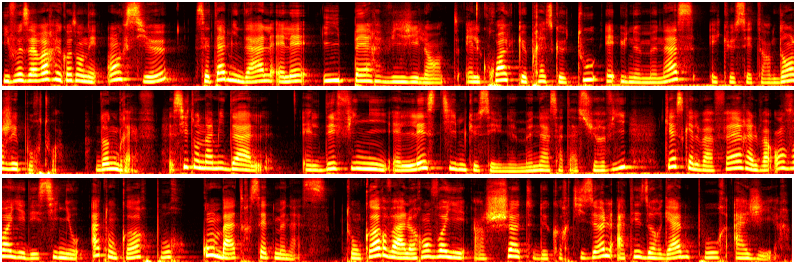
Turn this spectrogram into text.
Il faut savoir que quand on est anxieux, cette amygdale, elle est hyper vigilante. Elle croit que presque tout est une menace et que c'est un danger pour toi. Donc bref, si ton amygdale elle définit, elle estime que c'est une menace à ta survie, qu'est-ce qu'elle va faire? Elle va envoyer des signaux à ton corps pour combattre cette menace. Ton corps va alors envoyer un shot de cortisol à tes organes pour agir,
